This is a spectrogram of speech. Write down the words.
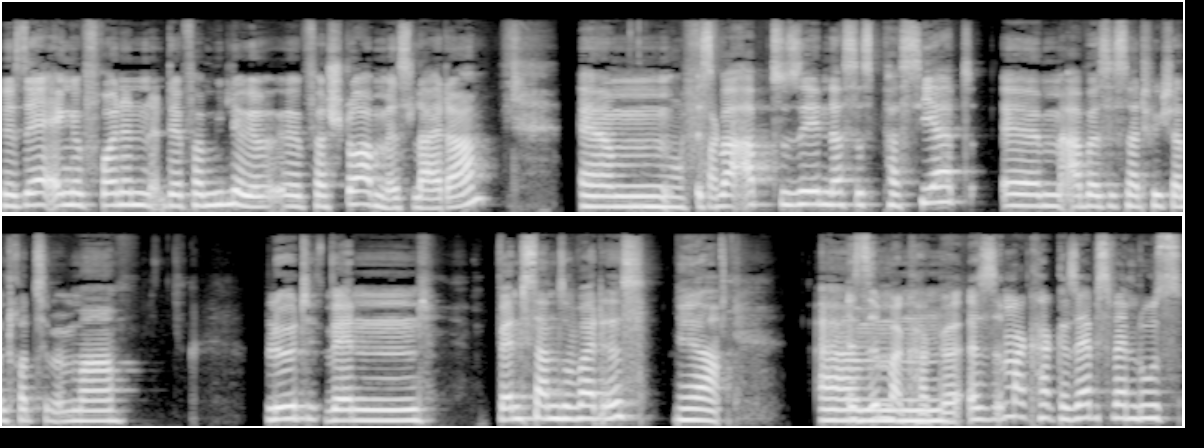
eine sehr enge Freundin der Familie äh, verstorben ist leider. Ähm, Oh, es war abzusehen, dass es passiert, ähm, aber es ist natürlich dann trotzdem immer blöd, wenn wenn es dann soweit ist. Ja. Es ist immer Ähm, kacke. Es ist immer kacke. Selbst wenn du es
